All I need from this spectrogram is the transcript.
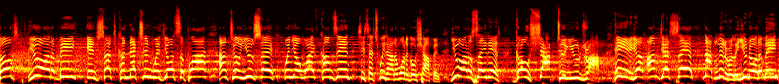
Folks, you ought to be in such connection with your supply until you say, when your wife comes in, she said, Sweetheart, I want to go shopping. You ought to say this go shop till you drop. Here, I'm just saying, not literally, you know what I mean?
